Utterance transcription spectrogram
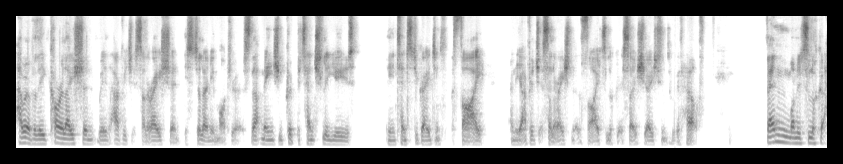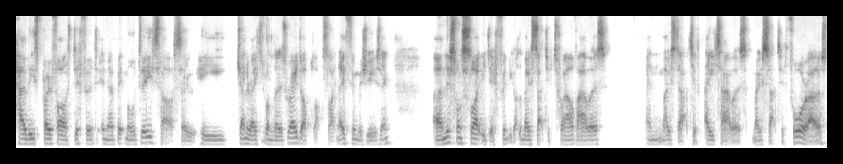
However, the correlation with average acceleration is still only moderate. So that means you could potentially use the intensity gradient at the thigh and the average acceleration at the thigh to look at associations with health. Ben wanted to look at how these profiles differed in a bit more detail. So he generated one of those radar plots like Nathan was using. Um, this one's slightly different. You've got the most active 12 hours and most active eight hours, most active four hours.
